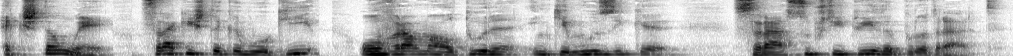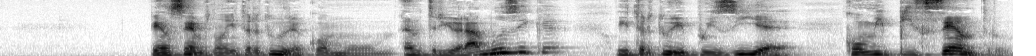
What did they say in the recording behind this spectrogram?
A questão é: Será que isto acabou aqui? Ou haverá uma altura em que a música será substituída por outra arte? Pensemos na literatura como anterior à música, literatura e poesia como epicentro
